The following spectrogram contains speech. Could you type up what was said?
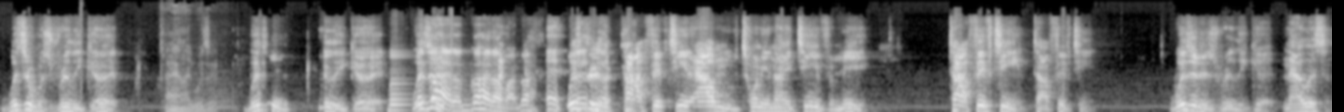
Wizard was really good. I didn't like Wizard. Wizard was really good. But- but Wizard, Go ahead. Go ahead, Amar. Go ahead. Wizard is a top 15 album of 2019 for me. Top 15, top 15. Wizard is really good. Now listen,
